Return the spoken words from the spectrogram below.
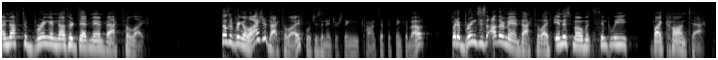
enough to bring another dead man back to life. Doesn't bring Elijah back to life, which is an interesting concept to think about, but it brings this other man back to life in this moment simply by contact.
